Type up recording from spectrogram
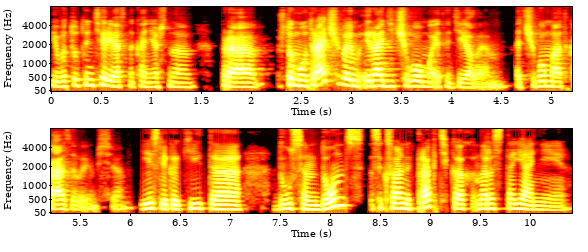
И вот тут интересно, конечно, про что мы утрачиваем и ради чего мы это делаем, от чего мы отказываемся. Есть ли какие-то do's and don'ts в сексуальных практиках на расстоянии?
